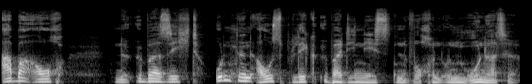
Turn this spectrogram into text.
aber auch eine Übersicht und einen Ausblick über die nächsten Wochen und Monate.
